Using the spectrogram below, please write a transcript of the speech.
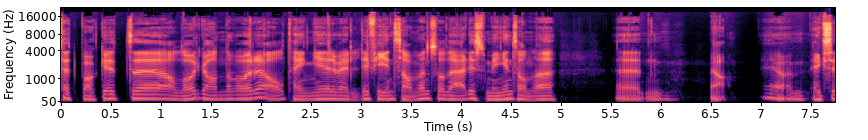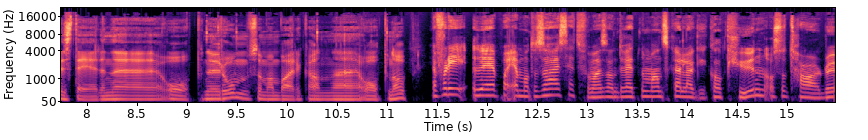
tettpakket, eh, alle organene våre. Alt henger veldig fint sammen, så det er liksom ingen sånne eh, ja, eksisterende åpne rom som man bare kan eh, åpne opp. Ja, fordi På en måte så har jeg sett for meg sånn, du vet når man skal lage kalkun, og så tar du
